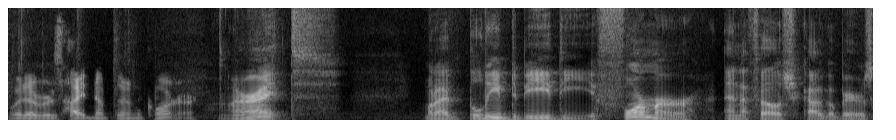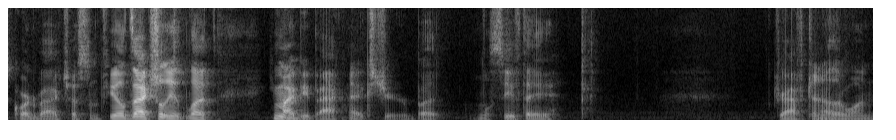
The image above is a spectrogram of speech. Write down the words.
whatever's hiding up there in the corner. All right. What I believe to be the former NFL Chicago Bears quarterback Justin Fields. Actually, let he might be back next year, but we'll see if they draft another one.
